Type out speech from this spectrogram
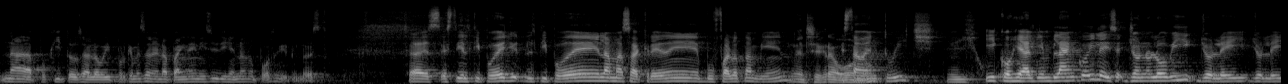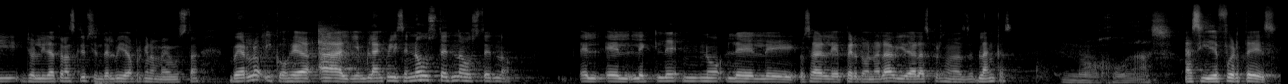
nada, poquito, o sea, lo vi porque me salió en la página de inicio y dije, no, no puedo seguir viendo esto. O sea, es, el, tipo de, el tipo de la masacre de Búfalo también. Él se grabó. Estaba en Twitch. Y coge a alguien blanco y le dice, yo no lo vi, yo leí, yo leí, yo leí la transcripción del video porque no me gusta verlo. Y coge a, a alguien blanco y le dice, no, usted no, usted no él, le, no, le, o sea, le perdona la vida a las personas blancas. No jodas. Así de fuerte es.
